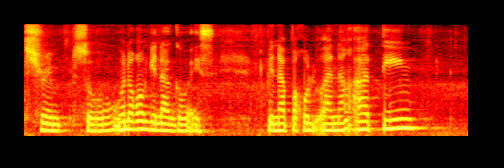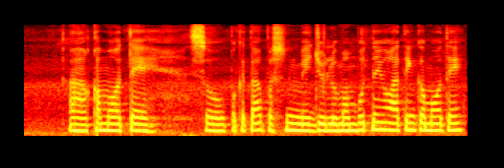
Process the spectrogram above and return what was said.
shrimp. So, una kong ginagawa is pinapakuluan ng ating ah, kamote. So, pagkatapos medyo lumambot na yung ating kamote,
